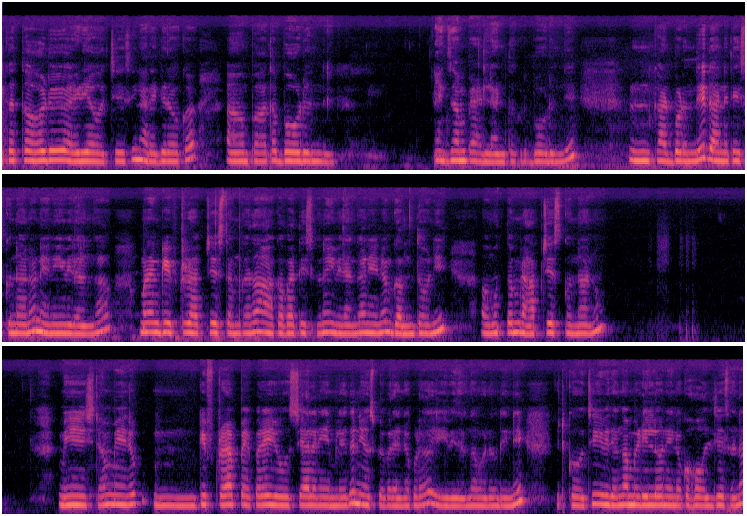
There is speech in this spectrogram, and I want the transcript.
ఇక థర్డ్ ఐడియా వచ్చేసి నా దగ్గర ఒక పాత బోర్డు ఉంది. ఎగ్జామ్ ప్యాడ్ లాంటిది ఒకటి బోర్డు ఉంది. కార్డ్బోర్డ్ ఉంది. దాన్ని తీసుకున్నాను. నేను ఈ విధంగా మనం గిఫ్ట్ ర్యాప్ చేస్తాం కదా ఆ కవర్ తీసుకుని ఈ విధంగా నేను గమ్తోని మొత్తం ర్యాప్ చేసుకున్నాను. మీ ఇష్టం మీరు గిఫ్ట్ ర్యాప్ పేపరే యూజ్ చేయాలని ఏం లేదు. న్యూస్ పేపర్ అయినా కూడా ఈ విధంగా మనం దీన్ని పెట్టుకోవచ్చు. ఈ విధంగా మిడిల్లో నేను ఒక హోల్ చేశాను.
